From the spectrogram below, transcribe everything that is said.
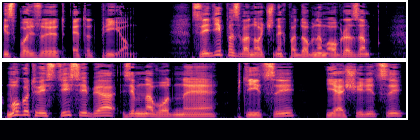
использует этот прием. Среди позвоночных подобным образом могут вести себя земноводные птицы, ящерицы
